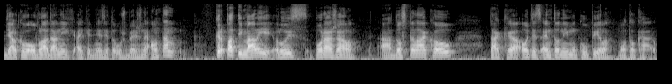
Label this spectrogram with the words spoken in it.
ďalkovo ovládaných, aj keď dnes je to už bežné. A on tam, krpatý malý Luis porážal a dospelákov, tak otec Anthony mu kúpil motokáru.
